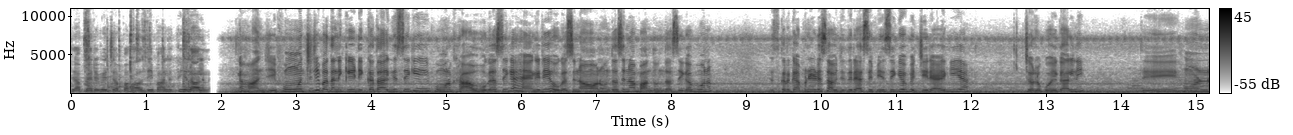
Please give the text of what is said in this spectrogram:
ਤੇ ਆਪਾਂ ਇਹਦੇ ਵਿੱਚ ਆਪਾਂ ਹਲਦੀ ਪਾ ਲਿੱਤੀ ਹੈ, ਲਾਲ ਮਿਰਚ। ਹਾਂਜੀ, ਫੋਨ 'ਚ ਜੀ ਪਤਾ ਨਹੀਂ ਕੀ ਦਿੱਕਤ ਆ ਗਈ ਸੀ ਕਿ ਫੋਨ ਖਰਾਬ ਹੋ ਗਿਆ ਸੀਗਾ ਹੈਂਗ ਜੇ ਹੋ ਗਿਆ ਸੀ, ਨਾ ਆਨ ਹੁੰਦਾ ਸੀ, ਨਾ ਬੰਦ ਹੁੰਦਾ ਸੀਗਾ ਫੋਨ। ਇਸ ਕਰਕੇ ਆਪਣੀ ਜਿਹੜੀ ਸਬਜ਼ੀ ਦੀ ਰੈਸਿਪੀ ਸੀਗੀ ਉਹ ਵਿੱਚ ਹੀ ਰਹਿ ਗਈ ਆ। ਚਲੋ ਕੋਈ ਗੱਲ ਨਹੀਂ ਤੇ ਹੁਣ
